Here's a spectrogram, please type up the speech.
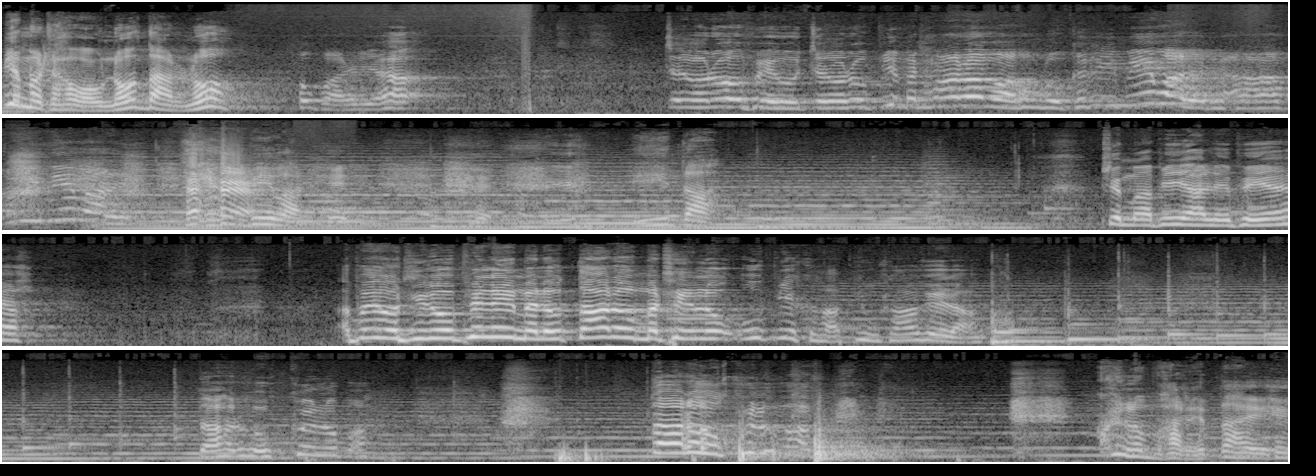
ပြစ်မထားပါဘူးနော်သားနော်ဟုတ်ပါတယ်ဗျာ ကျွန်တော်တို့အဖေကိုကျွန်တော်တို့ပြစ်မထားတော့ပါဘူးလို့ခရီးပေးပါလေဗျာခရီးပေးပါလေပေးပါလေအေးသားဖြစ်မှာဖြစ်ရလေဖေရအဖေကိုဒီလိုဖြစ်လိမ့်မယ်လို့သားတို့မထင်လို့ဥပြစ်ခါပြူထားခဲ့တာသားတို့ခွင့်လို့ပါသားတို့ခွင့်လို့ပါဖေ ခွင့်လို့ပါတယ်သားရဲ့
